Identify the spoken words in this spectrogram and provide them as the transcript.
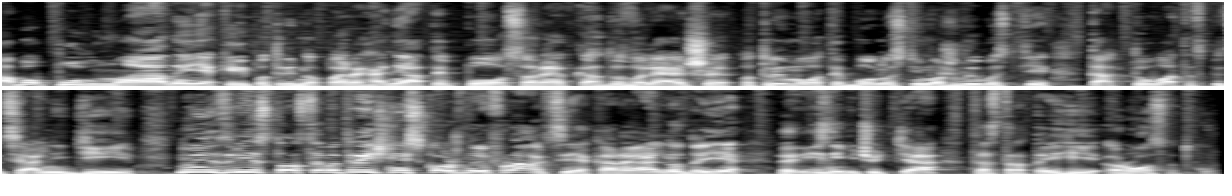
або пул мани, який потрібно переганяти по осередках, дозволяючи отримувати бонусні можливості та активувати спеціальні дії. Ну і звісно, асиметричність кожної фракції, яка реально дає різні відчуття та стратегії розвитку.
